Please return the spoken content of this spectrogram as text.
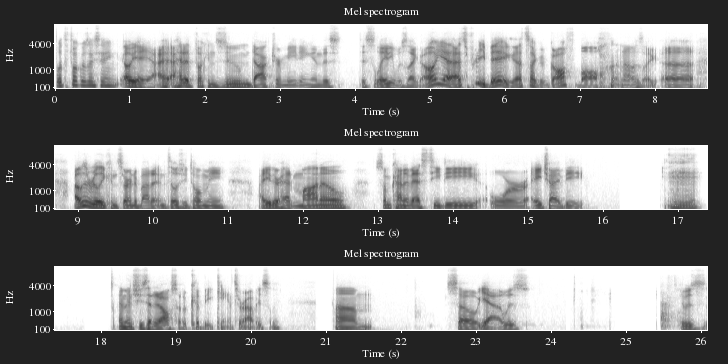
what the fuck was i saying oh yeah yeah i, I had a fucking zoom doctor meeting and this this lady was like, "Oh yeah, that's pretty big. That's like a golf ball." And I was like, "Uh, I wasn't really concerned about it until she told me I either had mono, some kind of STD, or HIV." hmm And then she said it also could be cancer, obviously. Um, so yeah, it was. It was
